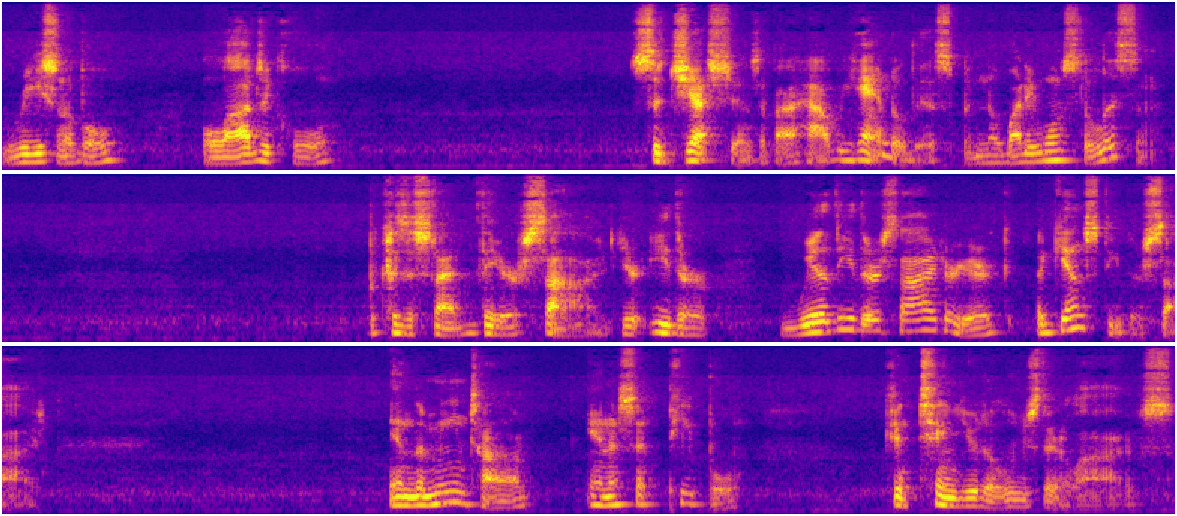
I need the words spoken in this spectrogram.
reasonable, logical suggestions about how we handle this, but nobody wants to listen because it's not their side. You're either with either side or you're against either side. In the meantime, innocent people continue to lose their lives.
